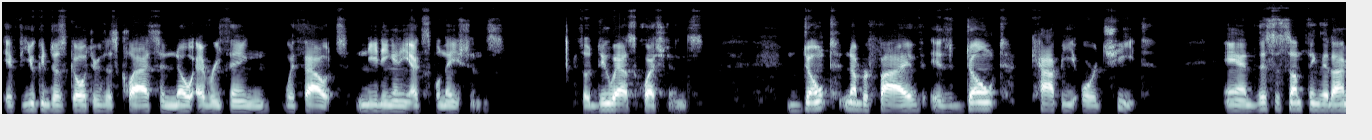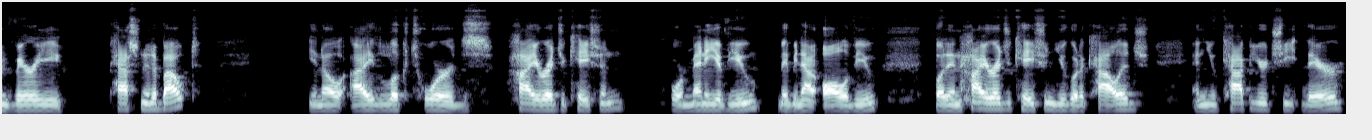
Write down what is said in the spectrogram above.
if you can just go through this class and know everything without needing any explanations. So do ask questions. Don't number five is don't copy or cheat. And this is something that I'm very passionate about. You know, I look towards higher education for many of you, maybe not all of you, but in higher education, you go to college and you copy or cheat there,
